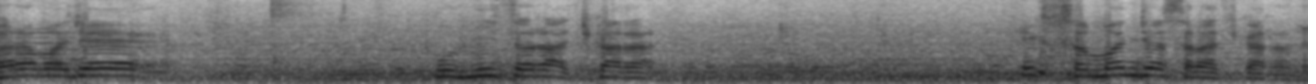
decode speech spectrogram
खरं म्हणजे पूर्वीचं राजकारण एक समंजस राजकारण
